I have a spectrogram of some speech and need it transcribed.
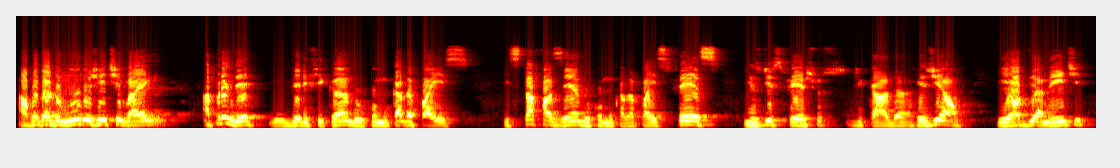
Ao redor do mundo, a gente vai aprender verificando como cada país está fazendo, como cada país fez e os desfechos de cada região. E, obviamente,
